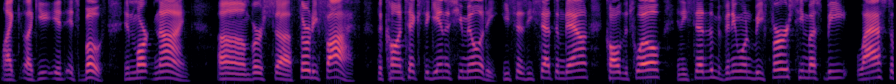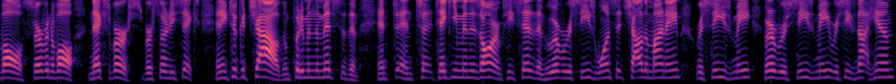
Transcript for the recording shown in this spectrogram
Like, like you, it, it's both. In Mark 9, um, verse uh, 35, the context again is humility. He says he set them down, called the 12, and he said to them, If anyone be first, he must be last of all, servant of all. Next verse, verse 36. And he took a child and put him in the midst of them, and, and t- take him in his arms. He said to them, Whoever receives one such child in my name receives me. Whoever receives me receives not him,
